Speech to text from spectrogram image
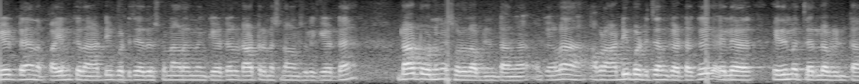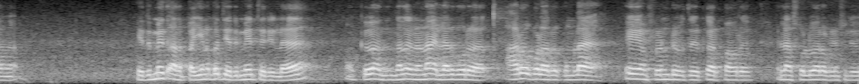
கேட்டேன் அந்த பையனுக்கு நான் அடிபட்டுச்சு எதுவும் சொன்னாங்களேன்னு கேட்டேன். டாக்டர் என்ன சொன்னாங்கன்னு சொல்லி கேட்டேன். டாக்டர் ஒன்றுமே சொல்லலை அப்படின்ட்டாங்க ஓகேங்களா அப்புறம் அடிபட்டுச்சான்னு கேட்டக்கு இல்லை எதுவுமே தெரில அப்படின்ட்டாங்க. எதுவுமே அந்த பையனை பற்றி எதுவுமே தெரியல. ஓகேவா அதனால என்னென்னா எல்லாருக்கும் ஒரு ஆர்வக்கோளாறு இருக்கும்ல. ஏ என் ஃப்ரெண்டு இருக்கார் அவர் எல்லாம் சொல்லுவார் அப்படின்னு சொல்லி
